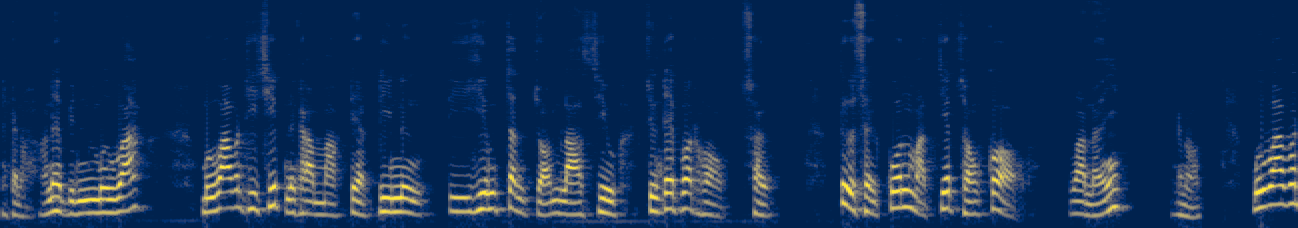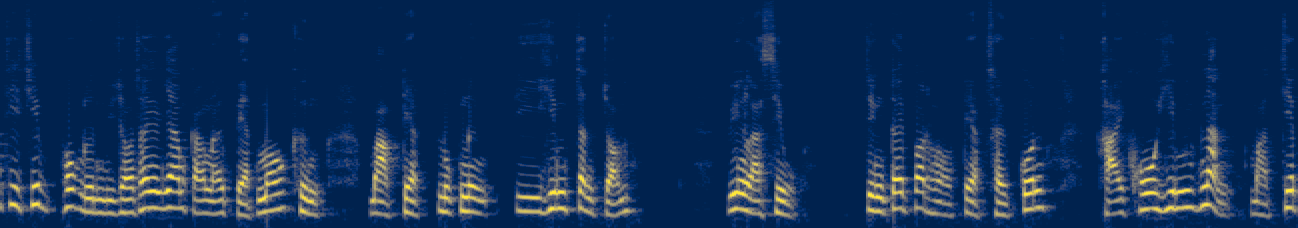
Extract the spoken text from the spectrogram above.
นะครับเนาะอันนี้เป็นมือว่ามือว่าวันที่ชิปนะครับหมากเตียกตีหนึ่งตีหิมจันจอมลาซิว จึงได้ปอดห้องเสือตื้อเสือก้นหมัดเจ็บสองก้อว่าไหนนะครับเนาะมือว่าวันที่ชิปหกเดือนวิชาใช้ยามกลางหนังแปดโมงครึ่ง หมากเตียกลูกหนึ่งตีหิมจันจอม วิ่งลาซิว จึงได้ปอดหองเตียกเสือก้น ขายโคหิมนั่นมาเจ็บ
